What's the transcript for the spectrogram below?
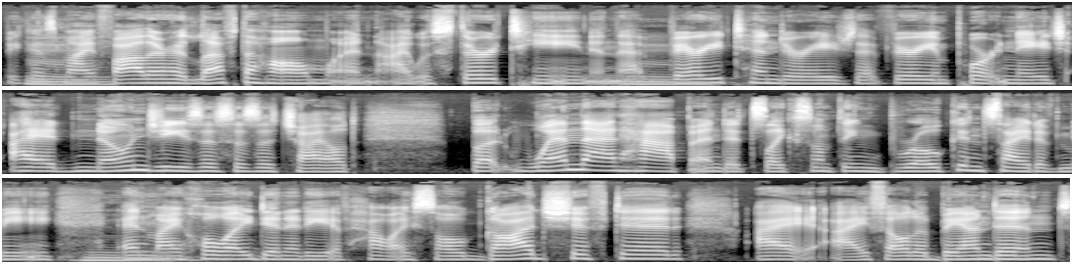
because my Mm. father had left the home when I was 13 in that Mm. very tender age, that very important age. I had known Jesus as a child, But when that happened, it's like something broke inside of me, and my whole identity of how I saw God shifted. I, I felt abandoned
